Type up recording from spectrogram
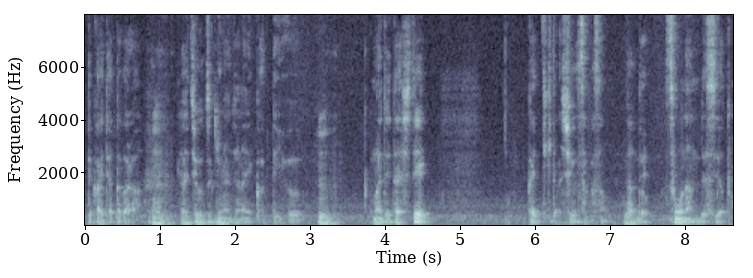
って書いてあったから、うん。ラジオ好きなんじゃないかっていううんコメントに対して帰ってきた周坂さんなんで？そうなんですよと。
